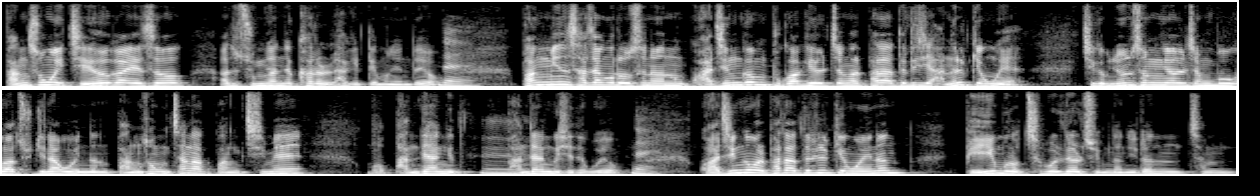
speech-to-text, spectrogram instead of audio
방송의 제어가에서 아주 중요한 역할을 하기 때문인데요. 네. 박민 사장으로서는 과징금 부과 결정을 받아들이지 않을 경우에 지금 윤석열 정부가 추진하고 있는 방송 장악 방침에 뭐 반대하는 음. 반대하는 것이 되고요. 네. 과징금을 받아들일 경우에는 배임으로 처벌될 수 있는 이런 참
